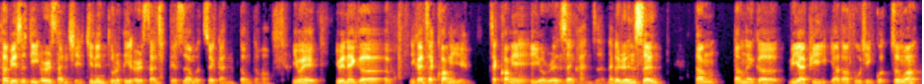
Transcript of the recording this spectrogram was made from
特别是第二三节，今天读的第二三节是让我最感动的哈，因为因为那个你看在旷野。在旷野有人声喊着，那个人声，当当那个 VIP 要到附近，尊王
